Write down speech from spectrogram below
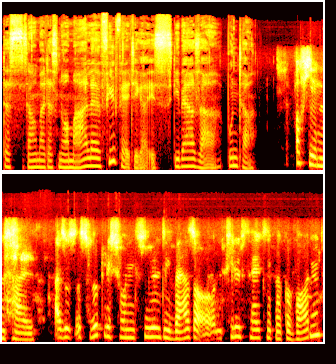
dass, sagen wir mal, das Normale vielfältiger ist, diverser, bunter? Auf jeden Fall. Also es ist wirklich schon viel diverser und vielfältiger geworden.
